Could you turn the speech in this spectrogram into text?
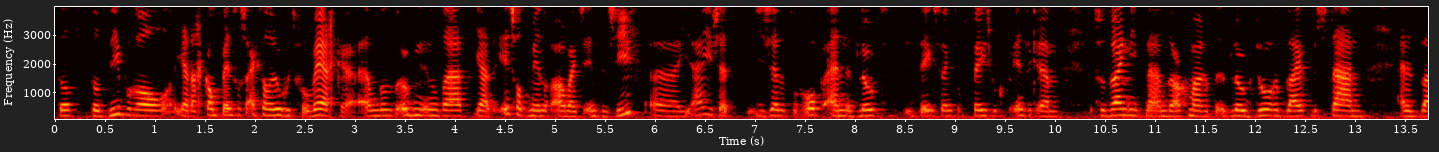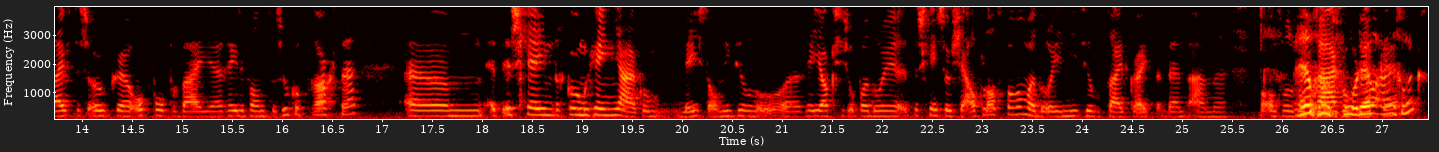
Dat, dat die vooral, ja, daar kan Pinterest echt wel heel goed voor werken. En Omdat het ook inderdaad, ja, het is wat minder arbeidsintensief. Eh ja, je, zet het, je zet het erop en het loopt, in tegenstelling tot Facebook of Instagram, het verdwijnt niet na een dag, maar het, het loopt door, het blijft bestaan. En het blijft dus ook oppoppen bij relevante zoekopdrachten. Ehm, het is geen, er komen geen, ja, er komen meestal niet heel veel eh, reacties op, waardoor je, het is geen sociaal platform, waardoor je niet heel veel tijd kwijt bent aan eh beantwoorden van Heel vragen groot of voordeel eigenlijk.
